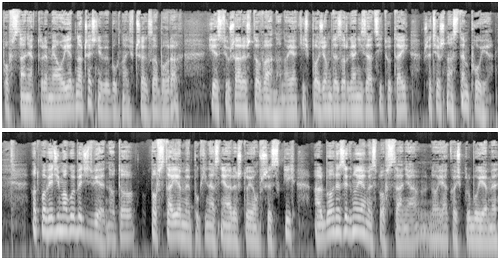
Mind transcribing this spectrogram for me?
powstania, które miało jednocześnie wybuchnąć w trzech zaborach, jest już aresztowana. No, jakiś poziom dezorganizacji tutaj przecież następuje. Odpowiedzi mogły być dwie. No to powstajemy, póki nas nie aresztują wszystkich, albo rezygnujemy z powstania, no jakoś próbujemy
